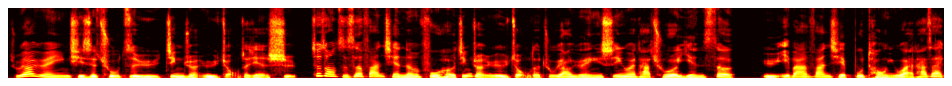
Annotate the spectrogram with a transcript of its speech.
主要原因其实出自于精准育种这件事。这种紫色番茄能符合精准育种的主要原因，是因为它除了颜色。与一般番茄不同以外，它在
